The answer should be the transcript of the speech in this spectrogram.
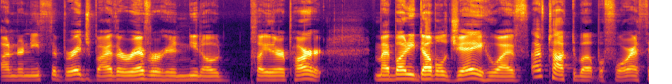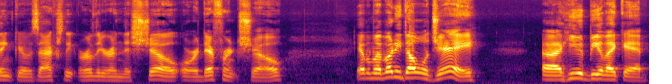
underneath the bridge by the river and you know play their part my buddy Double J, who I've I've talked about before. I think it was actually earlier in this show or a different show. Yeah, but my buddy Double J, uh, he would be like a,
